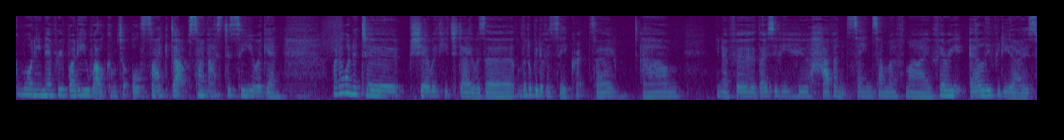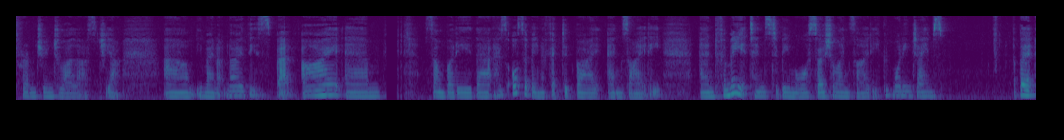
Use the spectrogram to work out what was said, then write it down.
Good morning, everybody. Welcome to All Psyched Up. So nice to see you again. What I wanted to share with you today was a little bit of a secret. So, um, you know, for those of you who haven't seen some of my very early videos from June, July last year, um, you may not know this, but I am somebody that has also been affected by anxiety. And for me, it tends to be more social anxiety. Good morning, James. But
